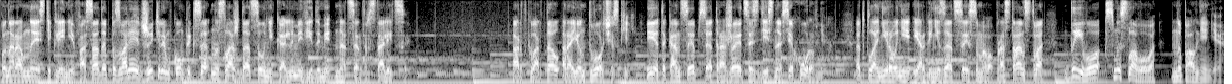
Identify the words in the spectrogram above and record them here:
Панорамное остекление фасада позволяет жителям комплекса наслаждаться уникальными видами на центр столицы. Арт-квартал — район творческий, и эта концепция отражается здесь на всех уровнях, от планирования и организации самого пространства до его смыслового наполнения.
